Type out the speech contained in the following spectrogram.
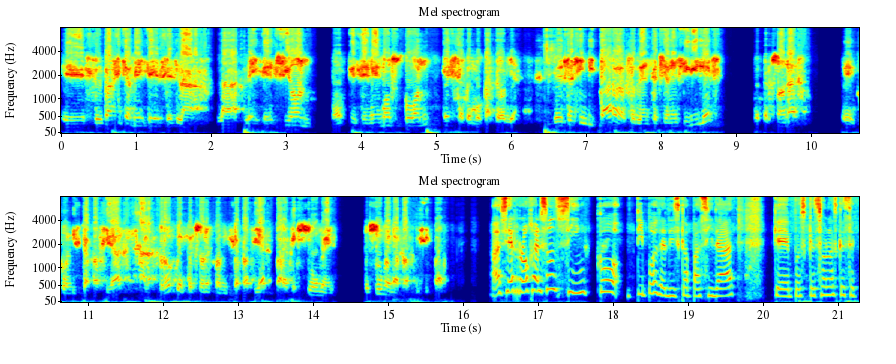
eh, pues básicamente esa es la, la, intención que tenemos con esta convocatoria. Entonces, es invitar a las organizaciones civiles de personas eh, con discapacidad, a las propias personas con discapacidad, para que sumen, sumen a participar. Así es, Roger, son cinco tipos de discapacidad que pues que son las que se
